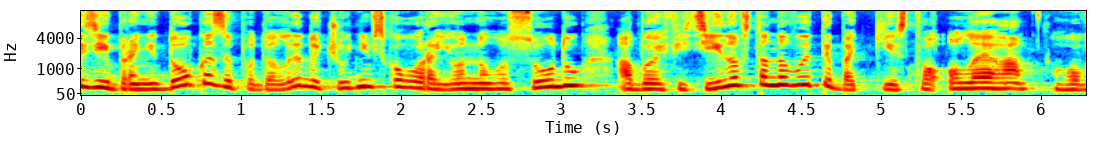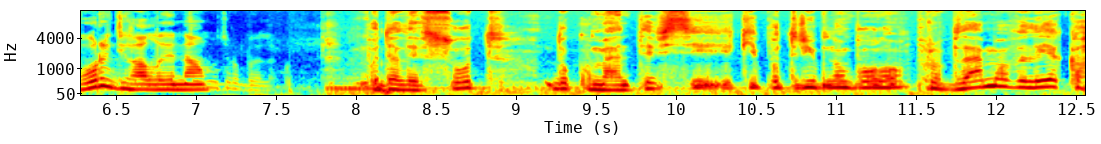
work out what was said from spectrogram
Зібрані докази подали до Чуднівського районного суду, аби офіційно встановити батьківство Олега, говорить Галина. Подали в суд документи всі, які потрібно було. Проблема велика,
